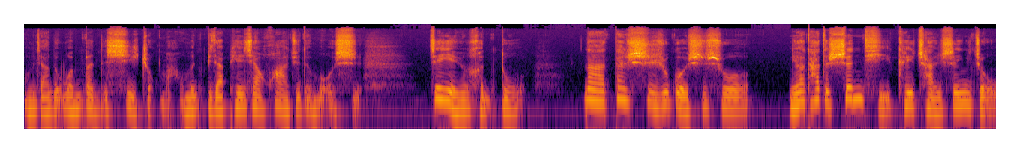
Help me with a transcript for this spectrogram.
我们讲的文本的戏种嘛，我们比较偏向话剧的模式。这些演员很多，那但是如果是说你要他的身体可以产生一种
